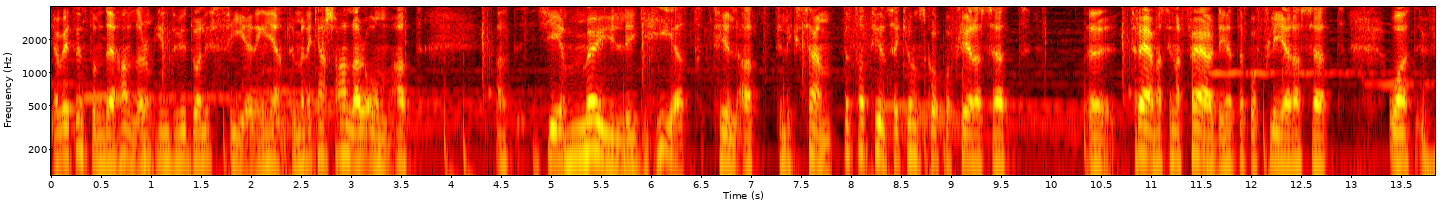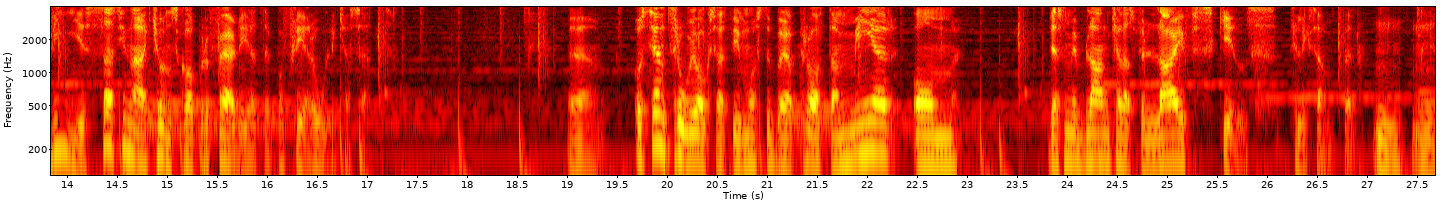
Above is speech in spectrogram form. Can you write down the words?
Jag vet inte om det handlar om individualisering egentligen, men det kanske handlar om att att ge möjlighet till att till exempel ta till sig kunskap på flera sätt, eh, träna sina färdigheter på flera sätt och att visa sina kunskaper och färdigheter på flera olika sätt. Eh, och sen tror jag också att vi måste börja prata mer om det som ibland kallas för life skills till exempel. Mm, mm.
